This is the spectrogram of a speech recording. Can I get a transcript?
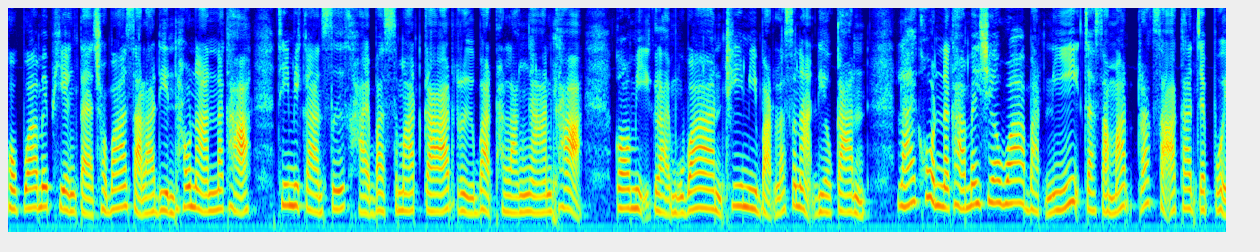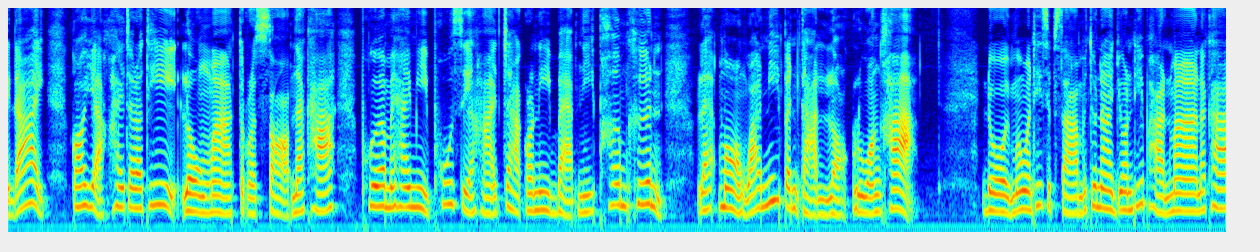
พบว่าไม่เพียงแต่ชาวบ้านสาราดินเท่านั้นนะคะ ที่มีการซื้อขายบัตรสมาร์ทการ์ดหรือบัตรพลังงานค่ะ ก็มีอีกหลายหมู่บ้านที่มีบัตรลักษณะเดียวกัน หลายคนนะคะไม่เชื่อว่าบัตรนี้จะสามารถรักษาอาการเจ็บป่วยได้ก็อยากให้เจ้าหน้าที่ลงมาตรวจสอบนะคะ เพื่อไม่ให้มีผู้เสียหายจากกรณีแบบนี้เพิ่มขึ้น และมองว่านี่เป็นการหลอกลวงค่ะโดยเมื่อวันที่ 13 มิถุนายนที่ผ่านมานะคะ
